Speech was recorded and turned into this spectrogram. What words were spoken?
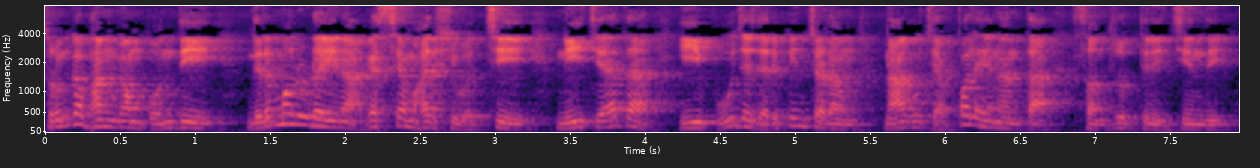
శృంగభంగం పొంది నిర్మలుడైన అగస్య మహర్షి వచ్చి నీ చేత ఈ పూజ జరిపించడం నాకు చెప్పలేనంత సంతృప్తినిచ్చింది.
